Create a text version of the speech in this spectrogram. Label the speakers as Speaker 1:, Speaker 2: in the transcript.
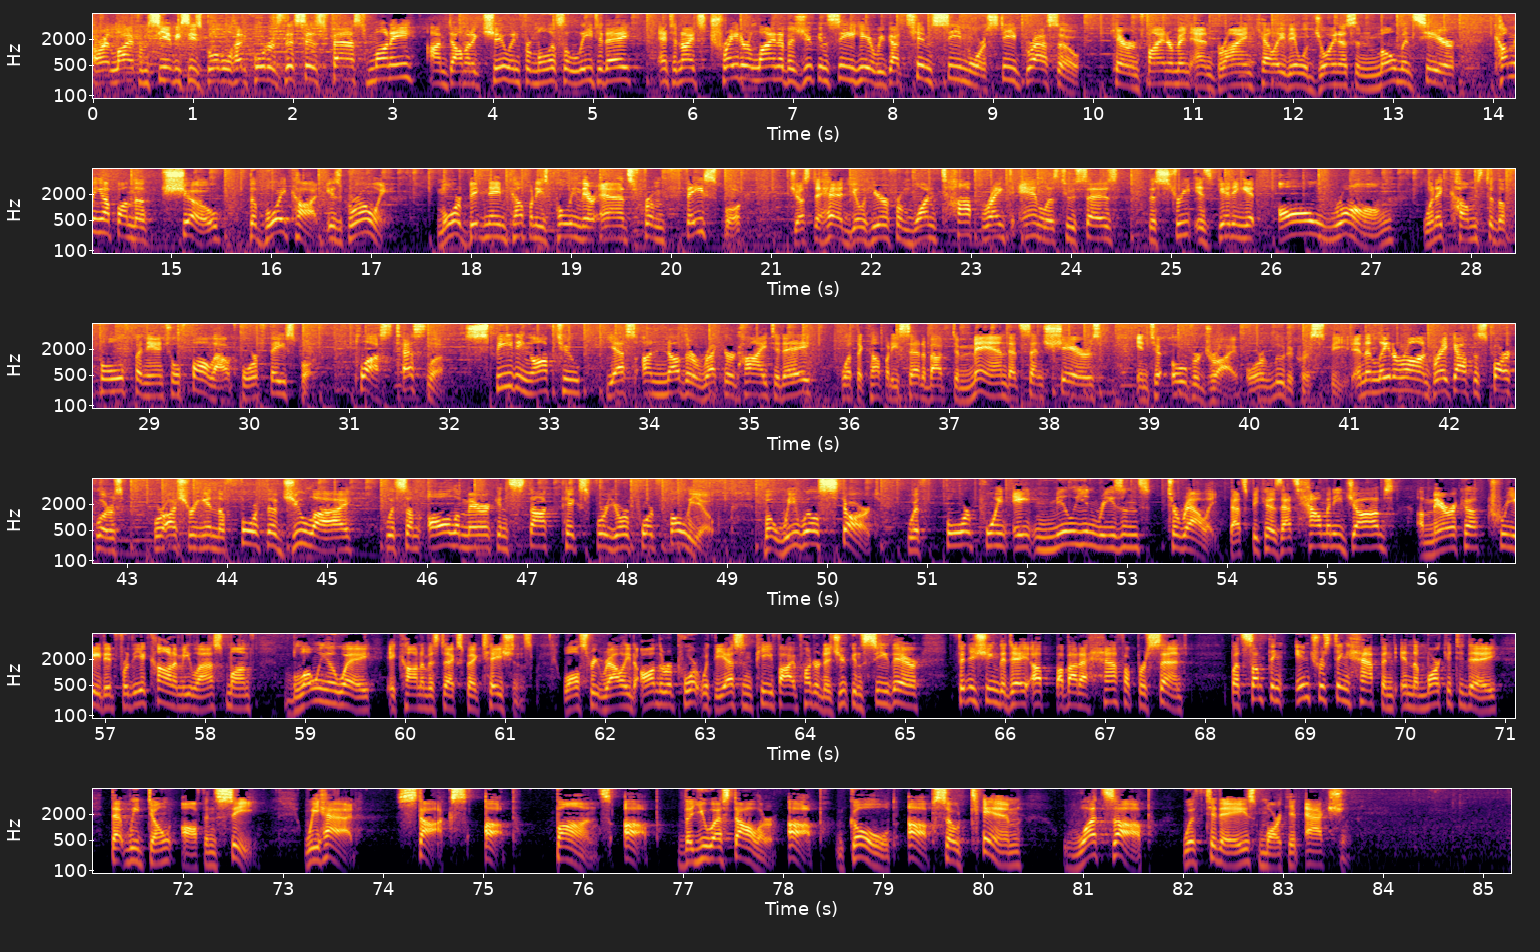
Speaker 1: All right, live from CNBC's global headquarters, this is Fast Money. I'm Dominic Chu in for Melissa Lee today. And tonight's trader lineup, as you can see here, we've got Tim Seymour, Steve Grasso, Karen Finerman, and Brian Kelly. They will join us in moments here. Coming up on the show, the boycott is growing. More big name companies pulling their ads from Facebook. Just ahead, you'll hear from one top ranked analyst who says the street is getting it all wrong when it comes to the full financial fallout for Facebook. Plus, Tesla speeding off to, yes, another record high today. What the company said about demand that sent shares into overdrive or ludicrous speed. And then later on, break out the sparklers. We're ushering in the 4th of July with some all American stock picks for your portfolio. But we will start with 4.8 million reasons to rally. That's because that's how many jobs America created for the economy last month, blowing away economist expectations. Wall Street rallied on the report with the S&P 500 as you can see there, finishing the day up about a half a percent, but something interesting happened in the market today that we don't often see. We had stocks up, bonds up, the US dollar up, gold up. So Tim, what's up with today's market action?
